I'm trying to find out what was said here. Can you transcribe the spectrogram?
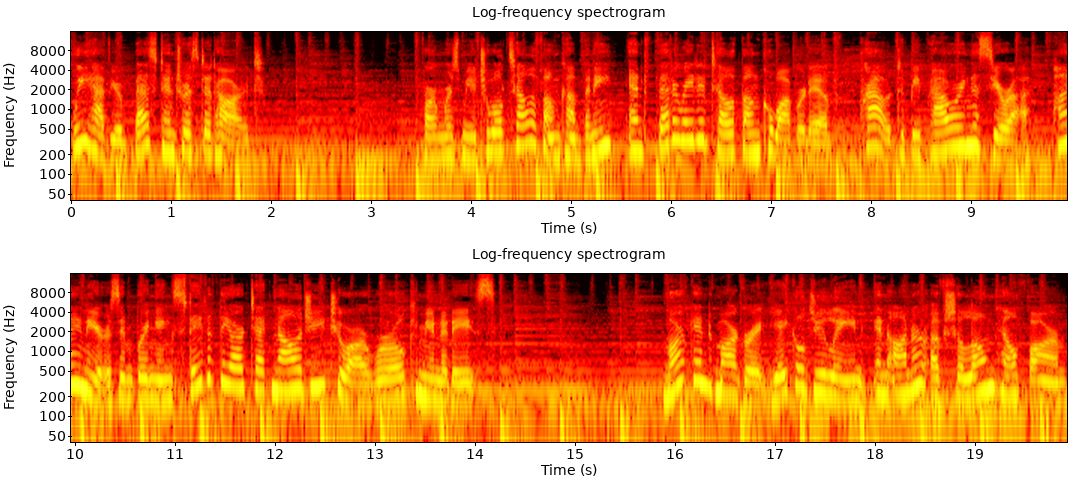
we have your best interest at heart. Farmers Mutual Telephone Company and Federated Telephone Cooperative, proud to be powering Acira, pioneers in bringing state of the art technology to our rural communities. Mark and Margaret Yakel Julien in honor of Shalom Hill Farm,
